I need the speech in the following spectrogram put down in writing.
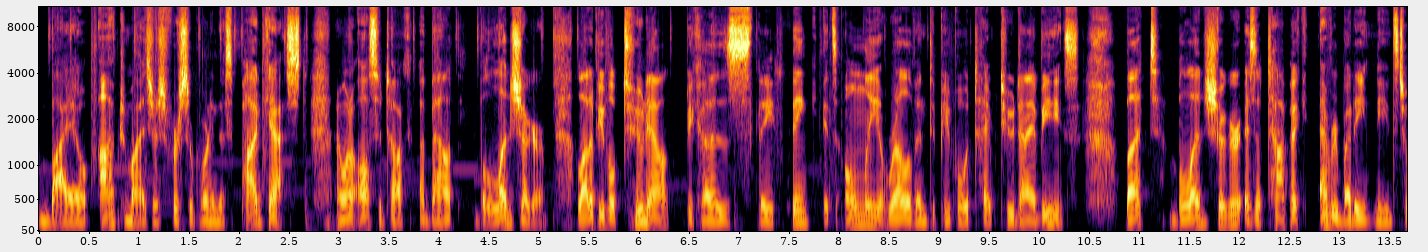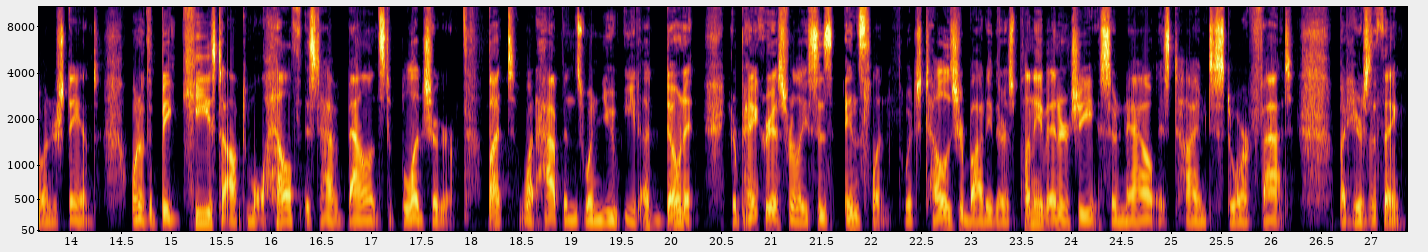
BiOptimizers, for supporting this podcast. I want to also talk about blood sugar. A lot of people tune out because they think it's only relevant to people with type 2 diabetes. But blood sugar is a topic everybody needs to understand. One of the big keys to optimal health is to have balanced blood sugar. But what happens when you eat a donut? Your pancreas releases insulin, which tells your body there's plenty of energy, so now is time to store fat. But here's the thing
